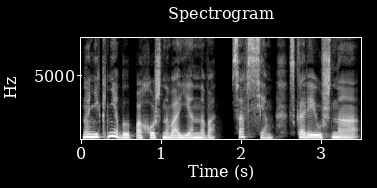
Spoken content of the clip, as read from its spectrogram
Но Ник не был похож на военного. Совсем. Скорее уж на...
